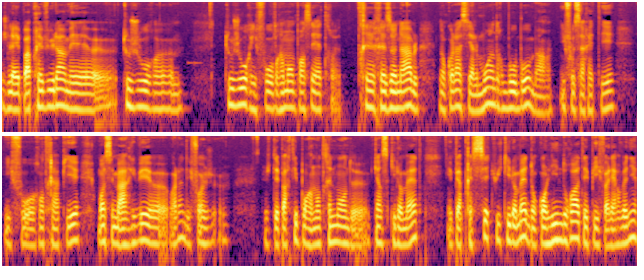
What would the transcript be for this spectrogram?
je l'avais pas prévu là, mais euh, toujours, toujours, il faut vraiment penser à être très raisonnable. Donc voilà, s'il y a le moindre bobo, ben, il faut s'arrêter, il faut rentrer à pied. Moi, ça m'est arrivé, euh, voilà, des fois, je, j'étais parti pour un entraînement de 15 km, et puis après 7-8 km, donc en ligne droite, et puis il fallait revenir,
